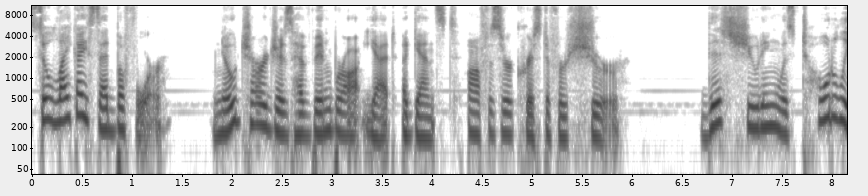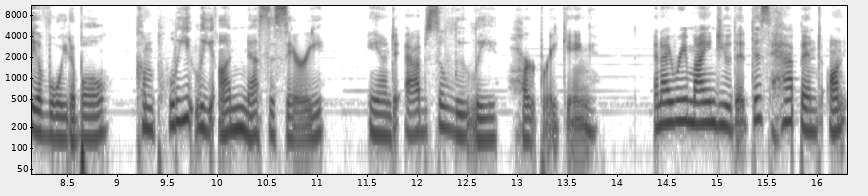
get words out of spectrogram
So, like I said before, no charges have been brought yet against Officer Christopher Schurr. This shooting was totally avoidable, completely unnecessary, and absolutely heartbreaking. And I remind you that this happened on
